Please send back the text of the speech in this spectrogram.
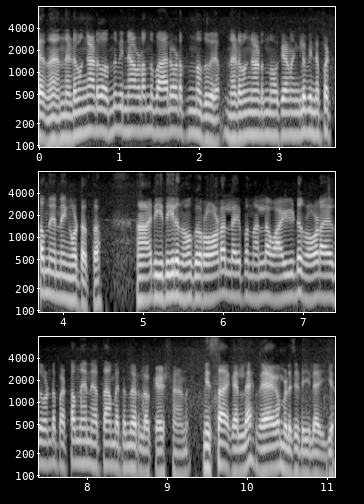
തന്നെ നെടുമങ്ങാട് വന്ന് പിന്നെ അവിടെ നിന്ന് പാലോടത്തുന്ന ദൂരം. നെടുമങ്ങാട് നോക്കുകയാണെങ്കിൽ പിന്നെ പെട്ടെന്ന് തന്നെ ഇങ്ങോട്ട് എത്താം. ആ രീതിയിൽ നമുക്ക് റോഡല്ല ഇപ്പം നല്ല വൈഡ് റോഡായതുകൊണ്ട് പെട്ടെന്ന് തന്നെ എത്താൻ പറ്റുന്ന ഒരു ലൊക്കേഷനാണ് മിസ്സാക്കല്ലേ വേഗം വിളിച്ച് ഡീലായിരിക്കും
